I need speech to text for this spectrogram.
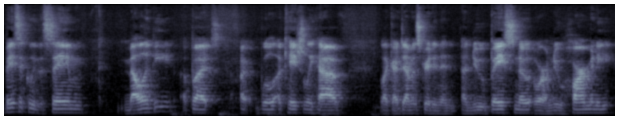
basically the same melody, but we'll occasionally have, like I demonstrated, in a new bass note or a new harmony.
